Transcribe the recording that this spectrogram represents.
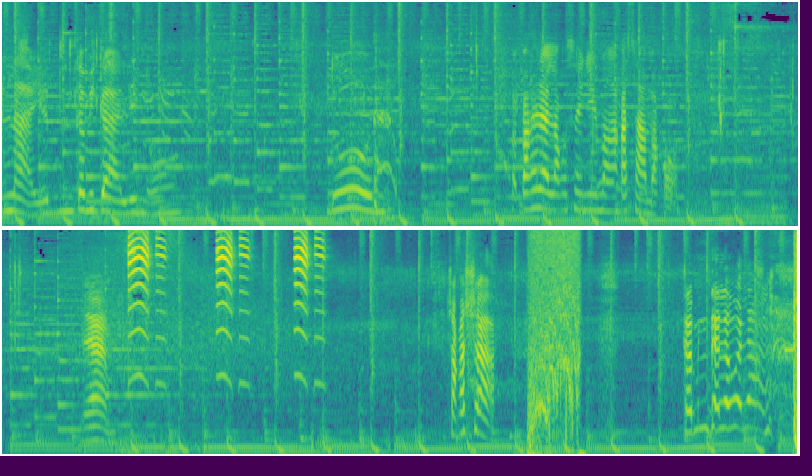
Ang layo. Doon kami galing, oh. Doon. Papakilala ko sa inyo yung mga kasama ko. Ayan. Tsaka siya. Kaming dalawa lang.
